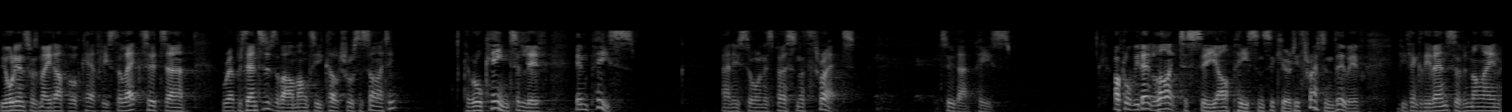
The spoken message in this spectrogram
The audience was made up of carefully selected uh, representatives of our multicultural society who were all keen to live in peace and who saw in this person a threat to that peace. After all, we don't like to see our peace and security threatened, do we? If, if you think of the events of 9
